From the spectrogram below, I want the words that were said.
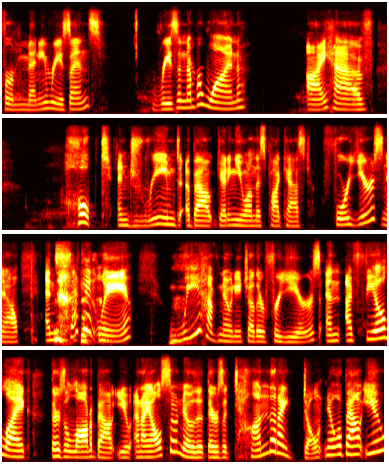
for many reasons. Reason number one, I have hoped and dreamed about getting you on this podcast for years now. And secondly, we have known each other for years and I feel like there's a lot about you. And I also know that there's a ton that I don't know about you.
